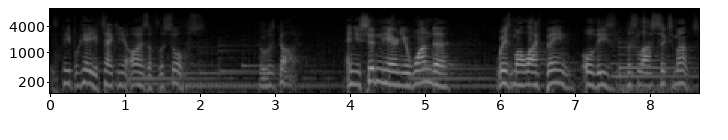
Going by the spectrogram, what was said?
There's people here, you've taken your eyes off the source, who was God. And you're sitting here and you wonder, where's my life been all these this last six months?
